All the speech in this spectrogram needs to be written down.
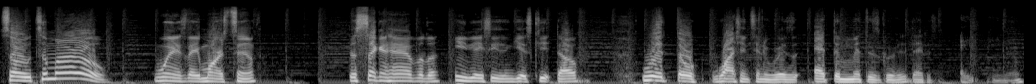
So tomorrow, Wednesday, March 10th, the second half of the NBA season gets kicked off with the Washington Wizards at the Memphis Grizzlies. That is 8 p.m.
